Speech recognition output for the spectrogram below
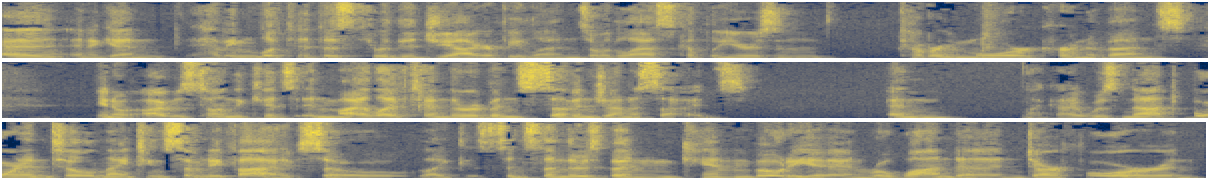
uh, and again, having looked at this through the geography lens over the last couple of years and covering more current events, you know, I was telling the kids in my lifetime there have been seven genocides, and like I was not born until 1975. So like since then, there's been Cambodia and Rwanda and Darfur, and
